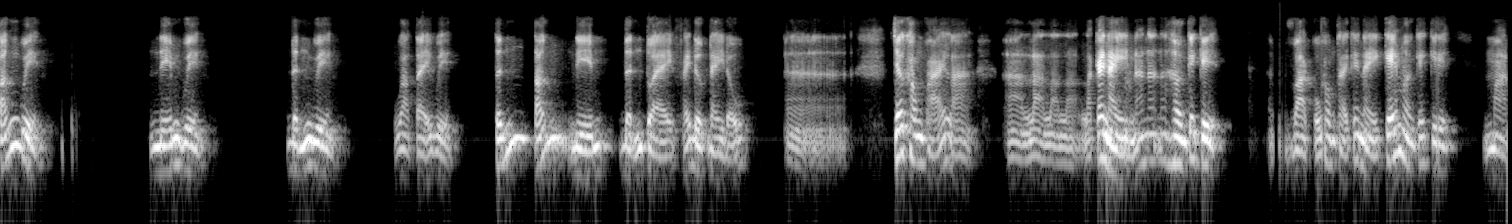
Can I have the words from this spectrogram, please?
Tấn quyền niệm quyền định quyền và tệ quyền. Tính tấn niệm định tuệ phải được đầy đủ. À, chứ không phải là à, là, là là là cái này nó, nó, nó hơn cái kia. Và cũng không thể cái này kém hơn cái kia. Mà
